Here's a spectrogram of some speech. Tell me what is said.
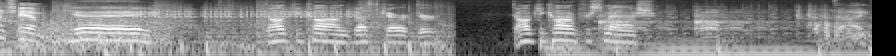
punch him. yay. Donkey Kong, best character. Donkey Kong for Smash. Die.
